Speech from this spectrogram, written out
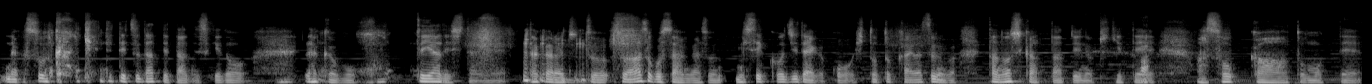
なんかその関係で手伝ってたんですけどなんかもう本当嫌でしたね。だからちょっと そのあそこさんがその店子時代がこう人と会話するのが楽しかったっていうのを聞けてあそっかと思って。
